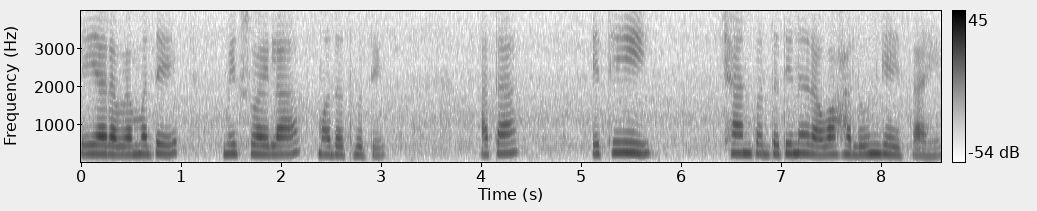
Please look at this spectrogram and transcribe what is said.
ते या रव्यामध्ये मिक्स व्हायला मदत होते. आता येथेही छान पद्धतीने रवा हलवून घ्यायचा आहे.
